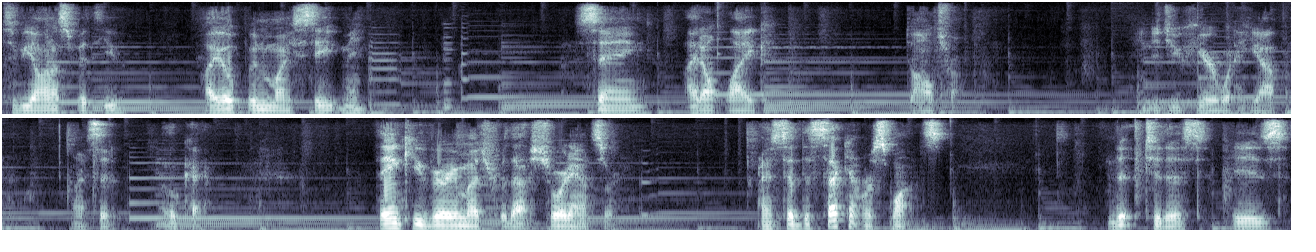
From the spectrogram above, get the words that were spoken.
to be honest with you, I opened my statement saying I don't like Donald Trump. And did you hear what happened? I said, Okay. Thank you very much for that short answer. I said the second response to this is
